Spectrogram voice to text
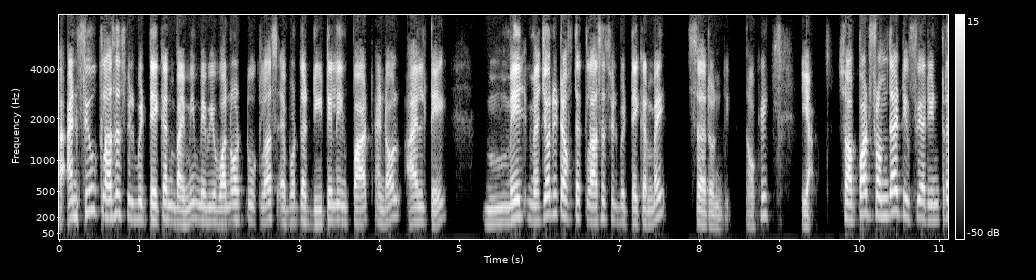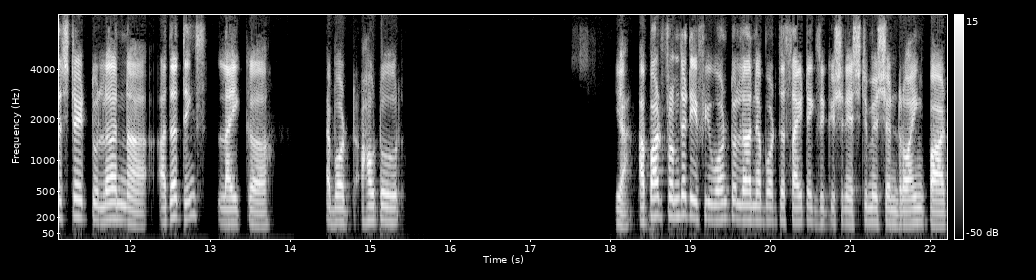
uh, and few classes will be taken by me, maybe one or two class about the detailing part and all I'll take. Ma majority of the classes will be taken by sir only. Okay. Yeah. So apart from that, if you are interested to learn uh, other things like uh, about how to yeah, apart from that, if you want to learn about the site execution, estimation, drawing part,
